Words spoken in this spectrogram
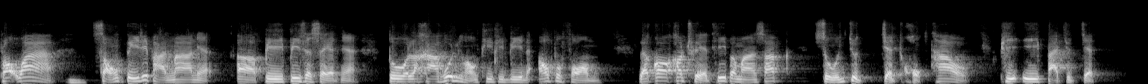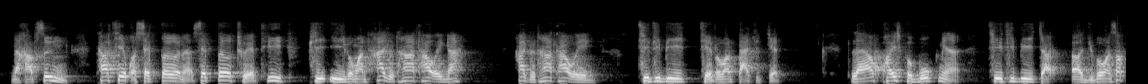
เพราะว่า 2 ปีที่ผ่านมาเนี่ยปีปีเศษเนี่ยตัวราคาหุ้นของ TTB เนี่ย outperform แล้วก็เขาเทรดที่ประมาณสัก 0.76 เท่า PE 8.7 นะครับ ซึ่งถ้าเทียบกับ sector เนี่ย sector เทรดที่ PE ประมาณ 5.5 เท่าเองนะ 5.5 เท่าเอง TTB เทรดประมาณ 8.7 แล้ว price per book เนี่ย TTB จะอยู่ประมาณสัก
